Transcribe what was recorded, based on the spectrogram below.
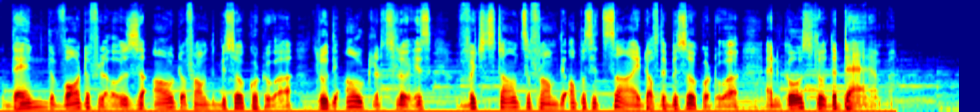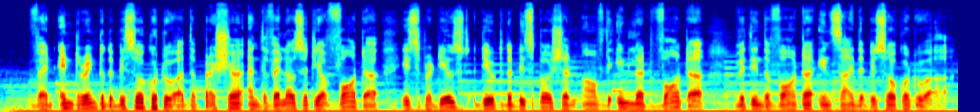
Then the water flows out from the Bisokotuwa through the outlet sluice which starts from the opposite side of the Bisokotuwa and goes to the dam. When entering to the Bisokotuwa, the pressure and the velocity of water is reduced due to the dispersion of the inlet water within the water inside the Bisokotuwa.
